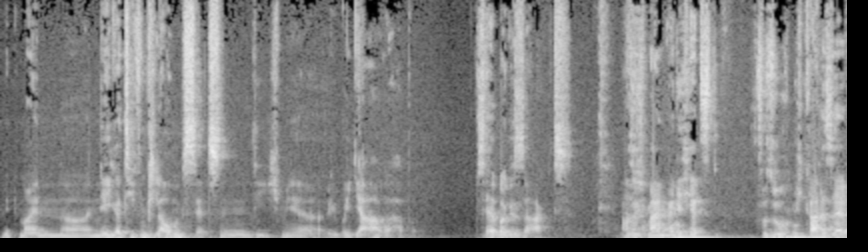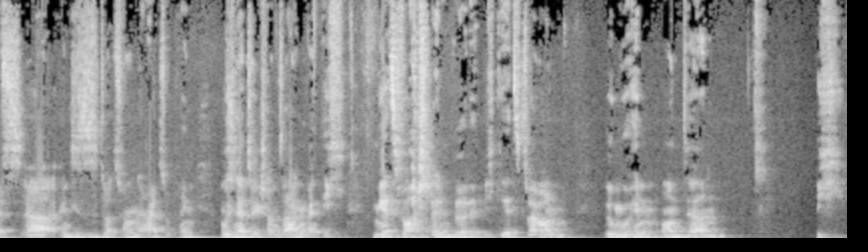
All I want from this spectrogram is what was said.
mit meinen äh, negativen Glaubenssätzen, die ich mir über Jahre habe selber gesagt. Also ich meine, wenn ich jetzt versuche, mich gerade selbst äh, in diese Situation hereinzubringen, muss ich natürlich schon sagen, wenn ich mir jetzt vorstellen würde, ich gehe jetzt zwei Wochen irgendwo hin und ähm, ich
